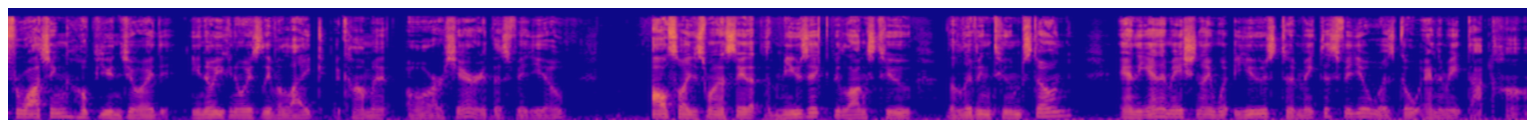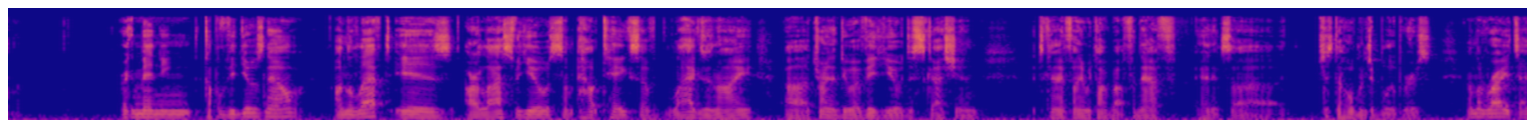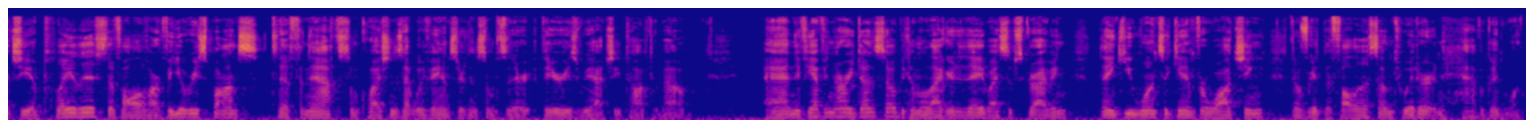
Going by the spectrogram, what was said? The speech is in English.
for watching. Hope you enjoyed. You know you can always leave a like, a comment, or share this video. Also, I just want to say that the music belongs to The Living Tombstone, and the animation I used to make this video was GoAnimate.com. Recommending a couple videos now. On the left is our last video, some outtakes of Lags and I uh, trying to do a video discussion. It's kind of funny. We talk about FNAF, and it's uh, just a whole bunch of bloopers. On the right, it's actually a playlist of all of our video response to FNAF, some questions that we've answered, and some theories we actually talked about. And if you haven't already done so, become a LagGurr today by subscribing. Thank you once again for watching. Don't forget to follow us on Twitter, and have a good one.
